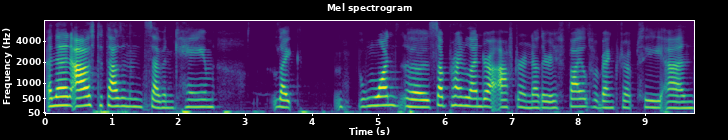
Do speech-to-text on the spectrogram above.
And then, as 2007 came, like one uh, subprime lender after another filed for bankruptcy, and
